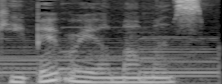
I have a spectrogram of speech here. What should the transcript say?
keep it real, mamas.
